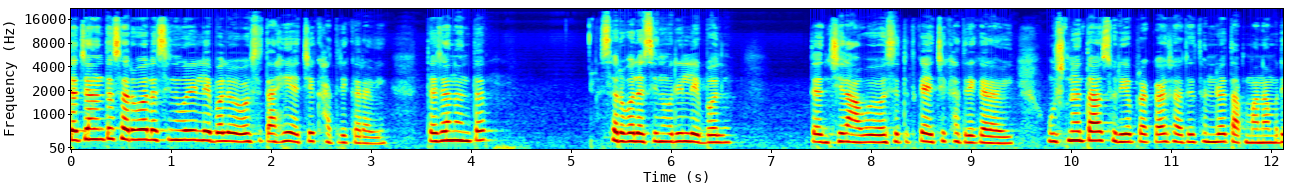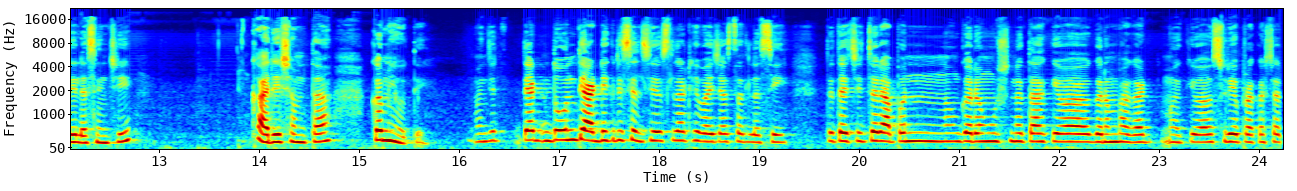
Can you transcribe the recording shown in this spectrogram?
त्याच्यानंतर सर्व लसींवरील लेबल व्यवस्थित आहे याची खात्री करावी. त्याच्यानंतर सर्व लसींवरील लेबल त्यांची नावं व्यवस्थित आहेत का याची खात्री करावी. उष्णता सूर्यप्रकाश अति थंड तापमानामध्ये लसींची कार्यक्षमता कमी होते. म्हणजे त्या दोन ते आठ डिग्री सेल्सिअसला ठेवायच्या असतात लसी. तर त्याची जर आपण गरम उष्णता किंवा गरम भागात किंवा सूर्यप्रकाशात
